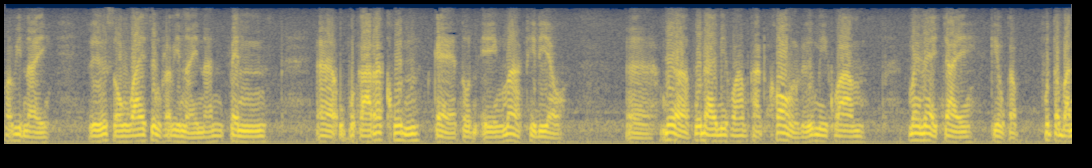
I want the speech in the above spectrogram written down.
พระวินัย หรือทรงไว้ซึ่งพระวินัยนั้นเป็นอุปการะคุณแก่ตนเองมากทีเดียวเมื่อผู้ใดมีความขัดข้องหรือมีความไม่แน่ใจเกี่ยวกับพุทธบัญ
